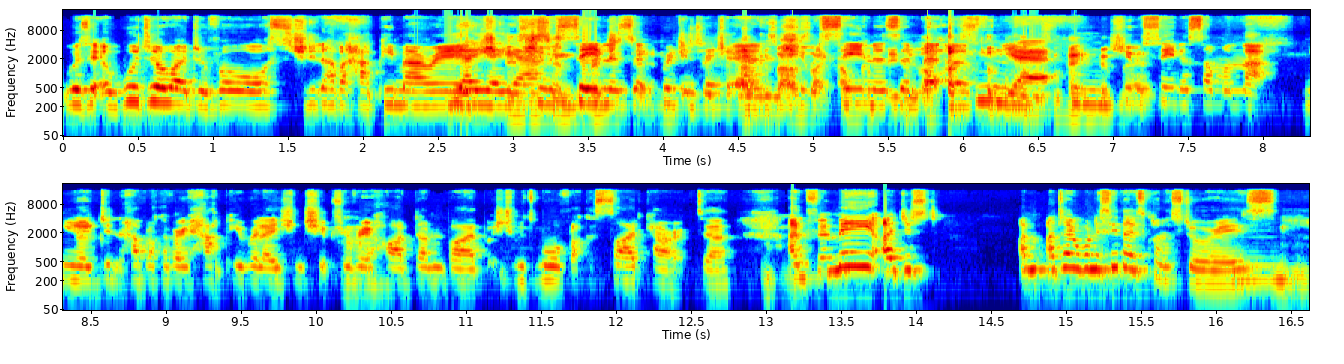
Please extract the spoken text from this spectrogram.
was it a widow or divorced? She didn't have a happy marriage. Yeah, yeah, yeah. She was seen in as a? Bridgerton. Oh, I she was was like, seen as a bit of lost. yeah. Mm. She was seen as someone that you know didn't have like a very happy relationship. She was Mm. very hard done by, but she was more of like a side character. Mhm. And for me, I just I'm, I don't want to see those kind of stories. Mhm.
